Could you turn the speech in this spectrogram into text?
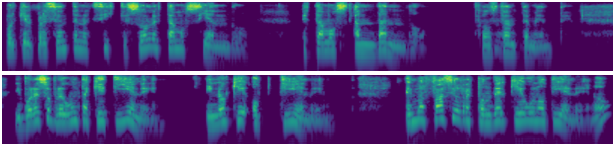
porque el presente no existe, solo estamos siendo, estamos andando constantemente. Y por eso pregunta qué tiene y no qué obtiene. Es más fácil responder qué uno tiene, ¿no?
